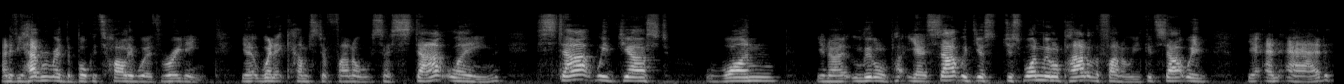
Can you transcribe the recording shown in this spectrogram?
And if you haven't read the book, it's highly worth reading. You know, when it comes to funnels. So start lean, start with just one, you know, little, yeah, start with just, just one little part of the funnel. You could start with yeah, an ad,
